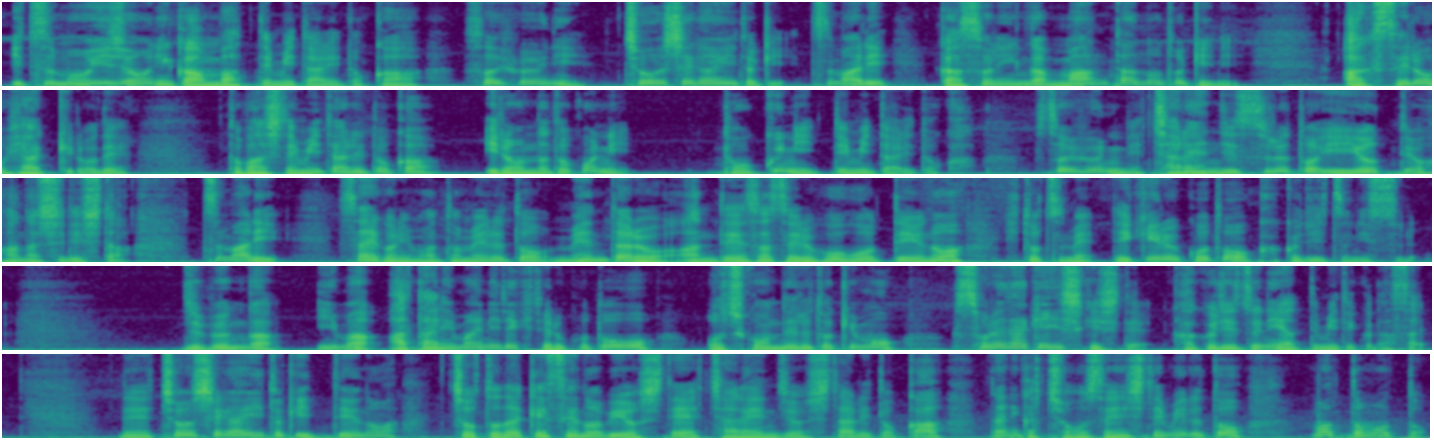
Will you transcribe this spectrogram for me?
いつも以上に頑張ってみたりとか、そういう風に調子がいい時、つまりガソリンが満タンの時にアクセルを100キロで飛ばしてみたりとか、いろんなとこに遠くに行ってみたりとか、そういう風にね、チャレンジするといいよっていうお話でした。つまり、最後にまとめると、メンタルを安定させる方法っていうのは、一つ目、できることを確実にする。自分が今当たり前にできてることを落ち込んでる時も、それだけ意識して確実にやってみてください。で、調子がいい時っていうのは、ちょっとだけ背伸びをしてチャレンジをしたりとか、何か挑戦してみると、もっともっと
